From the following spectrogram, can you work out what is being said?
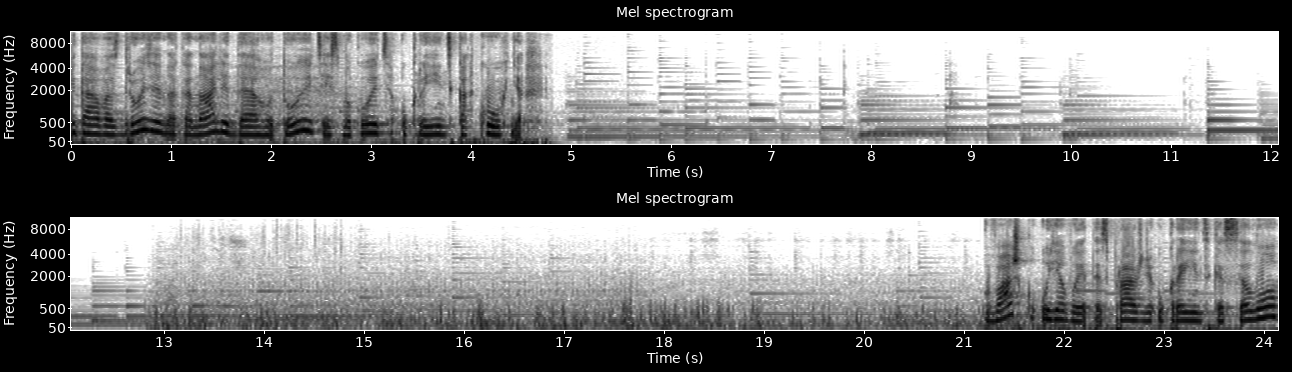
Вітаю вас, друзі, на каналі, де готується і смакується українська кухня. Важко уявити справжнє українське село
